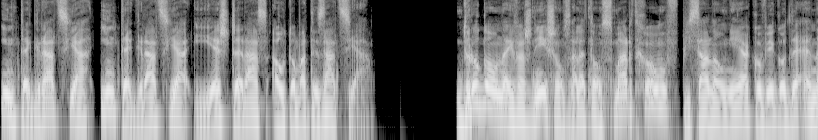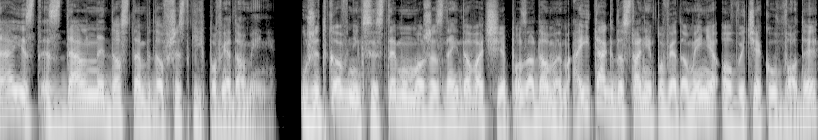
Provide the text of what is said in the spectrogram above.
Integracja, integracja i jeszcze raz automatyzacja. Drugą najważniejszą zaletą Smart Home, wpisaną niejako w jego DNA, jest zdalny dostęp do wszystkich powiadomień. Użytkownik systemu może znajdować się poza domem, a i tak dostanie powiadomienie o wycieku wody,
